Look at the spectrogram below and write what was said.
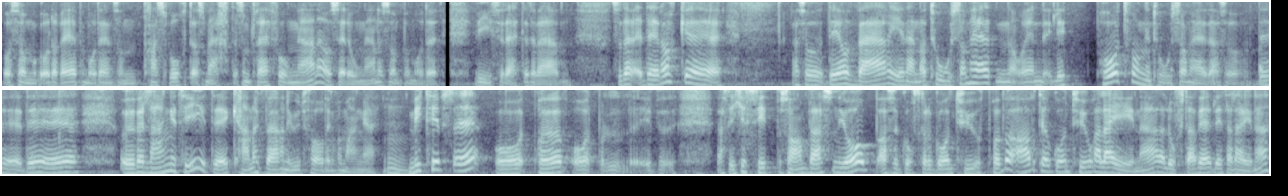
Og, som, og, det er på en måte en sånn transport av smerte som treffer ungene, og så er det ungene som på en måte viser dette til verden. Så det, det er nok uh, altså Det å være i denne tosomheten og en litt påtvungen tosomhet. Altså, det, det, er over lang tid. Det kan nok være en utfordring for mange. Mm. Mitt tips er å prøve å altså Ikke sitt på samme plass som jobb. altså Hvor skal du gå en tur? Prøv av og til å gå en tur alene, eller lufte ved litt alene.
